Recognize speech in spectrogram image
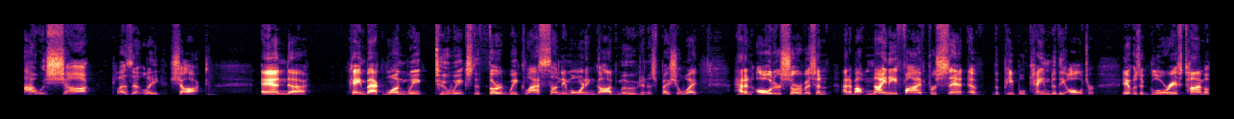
I was shocked, pleasantly shocked. And uh, came back one week, two weeks, the third week, last Sunday morning, God moved in a special way. Had an altar service, and, and about 95% of the people came to the altar. It was a glorious time of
